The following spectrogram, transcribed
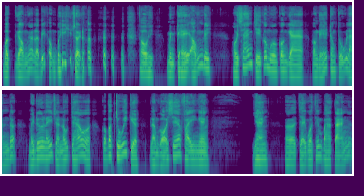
bật gọng là biết ổng bí rồi đó. Thôi, mình kệ ổng đi. Hồi sáng chị có mua con gà, còn để trong tủ lạnh đó. mày đưa lấy ra nấu cháo, ờ, có bắp chuối kìa, làm gỏi xé phay ngang. Giang, à, chạy qua thêm ba tảng,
